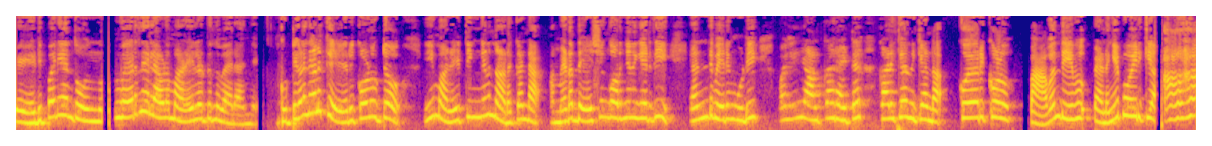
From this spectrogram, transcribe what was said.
പേടിപ്പനിയാന്ന് തോന്നുന്നു. വെറുതെ അവൾ മഴയിലോട്ടൊന്ന് വരാഞ്ഞ്. കുട്ടികളെ ഞാൻ കേറിക്കോളൂ കേട്ടോ ഈ മഴയത്ത് ഇങ്ങനെ നടക്കണ്ട. അമ്മയുടെ ദേഷ്യം കുറഞ്ഞെന്ന് കരുതി രണ്ടുപേരും കൂടി വലിയ ആൾക്കാരായിട്ട് കളിക്കാൻ നിൽക്കണ്ട. കേറിക്കോളൂ. പാവം ദേവ് പിണങ്ങി പോയിരിക്കുക ആഹാ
